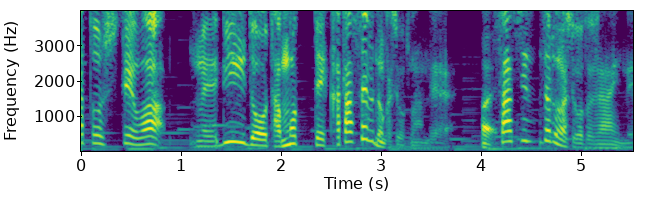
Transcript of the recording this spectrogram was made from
ーとしては、えーリードを保って勝たせるのが仕事なんで、はい三振取るのが仕事じゃないんで、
